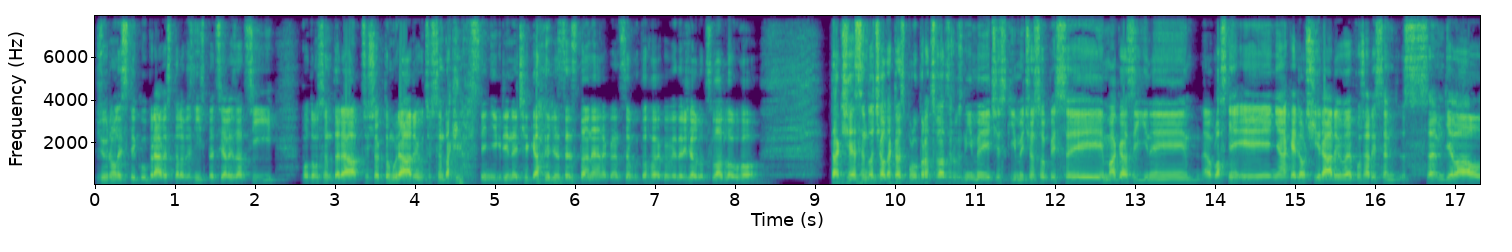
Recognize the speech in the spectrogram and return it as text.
žurnalistiku právě s televizní specializací. Potom jsem teda přišel k tomu rádiu, což jsem taky vlastně nikdy nečekal, že se stane a nakonec jsem u toho jako vydržel docela dlouho. Takže jsem začal takhle spolupracovat s různými českými časopisy, magazíny, vlastně i nějaké další rádiové pořady jsem, jsem dělal,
